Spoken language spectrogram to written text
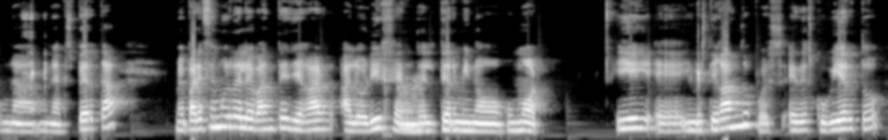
una, una experta, me parece muy relevante llegar al origen del término humor. Y investigando, pues he descubierto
